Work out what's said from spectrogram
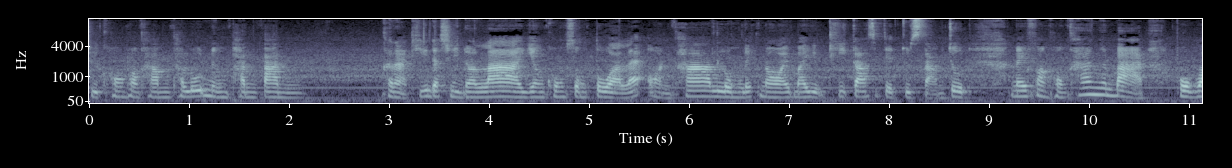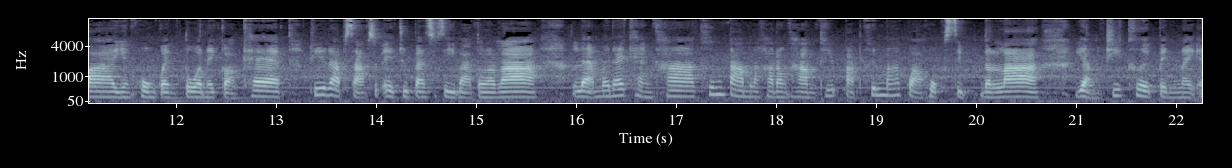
ถือครองทองคำทะลุ 1,000 ตัน ขณะที่ดัชนีดอลลาร์ยังคงทรงตัวและอ่อนค่าลงเล็กน้อยมาอยู่ที่ 97.3 จุด ในฝั่งของค่าเงินบาทพบว่ายังคงแกว่งตัวในกรอบแคบที่ระดับ 31.84 บาทต่อดอลลาร์ และไม่ได้แข่งค่าขึ้นตามราคาทองคำที่ปรับขึ้นมากกว่า 60 ดอลลาร์ อย่างที่เคยเป็นในอ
